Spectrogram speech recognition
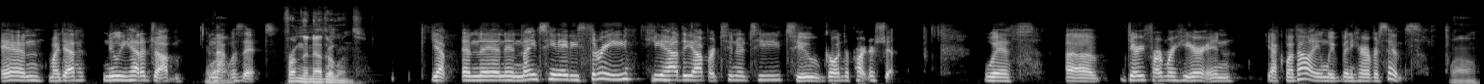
and my dad knew he had a job, and wow. that was it. From the Netherlands. Yep. And then in 1983, he had the opportunity to go into partnership with a dairy farmer here in Yakima Valley, and we've been here ever since. Wow.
